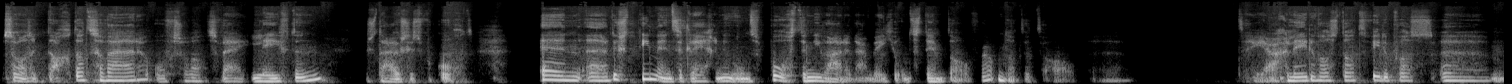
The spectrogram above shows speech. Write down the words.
zoals ik dacht dat ze waren, of zoals wij leefden. Dus het huis is verkocht. En uh, dus die mensen kregen nu onze post en die waren daar een beetje ontstemd over, omdat het al uh, twee jaar geleden was dat Philip was ehm,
